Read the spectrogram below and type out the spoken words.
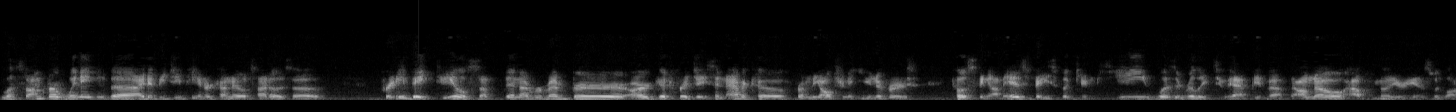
La Sombra winning the IWGP Intercontinental title is a pretty big deal. Something I remember our good friend Jason Navico from the alternate universe posting on his Facebook, and he wasn't really too happy about that. I don't know how familiar he is with La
